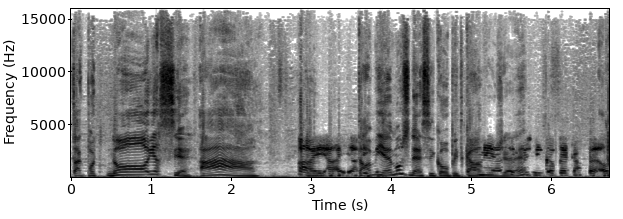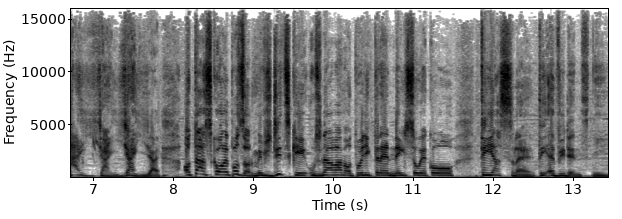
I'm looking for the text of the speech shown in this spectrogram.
Tak pojď, no jasně, a Aj, aj, aj. tam je možné si koupit kávu, Tam je že? kafe, Aj, aj, aj, aj. Otázkou ale pozor, my vždycky uznáváme odpovědi, které nejsou jako ty jasné, ty evidentní.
